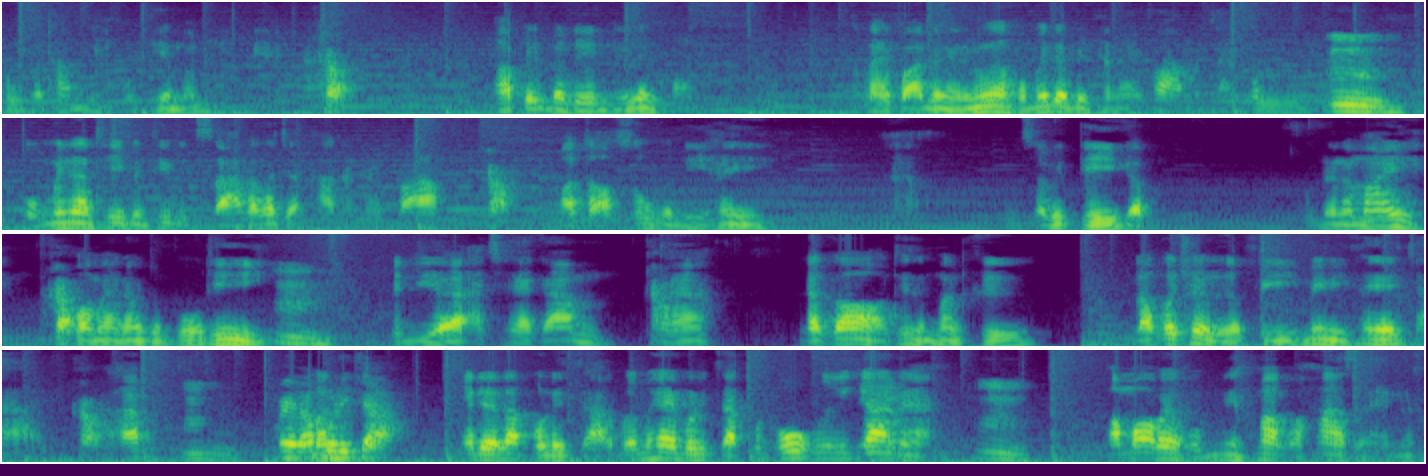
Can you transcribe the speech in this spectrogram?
ถูกกระทำอย่างโหดเหี้ยมมันผิดเนี่ยครับ มาเป็นประเด็นในเรื่องของทนายความได้ไงเมื่อผมไม่ได้เป็นทนายความอาจารย์ก็รู้ อืม ผมไม่หน้าที่เป็นที่ปรึกษาแล้วก็จัดหาทนายความครับ มาต่อสู้คดีให้อ่าคุณสาวิตรีกับคุณอนามัยครับพ่อแม่น้องชมพู่ที่อืม เป็นเหยื่ออาชญากรรมครับ นะแล้วก็ที่สำคัญคือ เราก็ช่วยเหลือฟรีไม่มีค่าใช้จ่ายครับ นะครับอืมไม่รับบริจาคไม่ได้รับบริจาคโดยไม่ให้บริจาคคุณอุ๊วิริยะเนี่ยอืมมามอบให้ผมเนี่ยมากกว่าห้าแสนนะ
